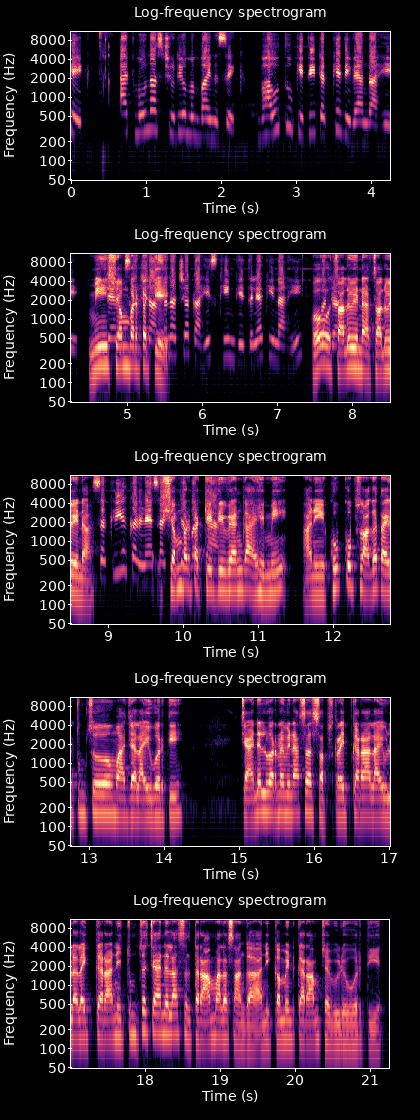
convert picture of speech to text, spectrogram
हेक ॲट मोना स्टुडिओ मुंबई नसेक भाऊ तू किती टक्के दिव्यांग आहे? मी शंभर टक्के. काही स्कीम घेतल्या की नाही? हो चालू आहे ना चालू आहे ना. सक्रिय करण्यासाठी शंभर टक्के. दिव्यांग आहे मी आणि खूप खूप स्वागत आहे तुमचं माझ्या लाईव्हवरती चॅनलवर नवीन असाल सबस्क्राईब करा लाईव्हला लाईक करा आणि तुमचं चॅनल असेल तर आम्हाला सांगा आणि कमेंट करा आमच्या व्हिडिओवरती एक.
